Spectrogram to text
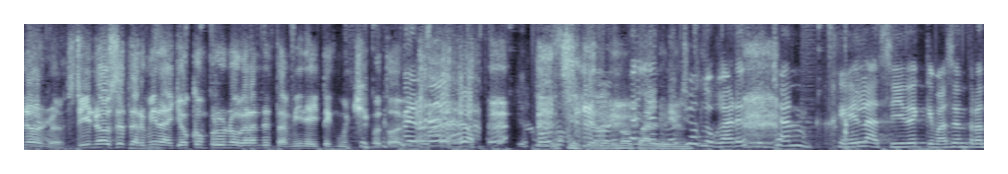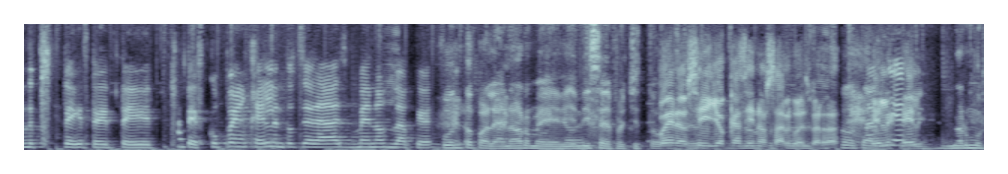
no, no, sí, no se termina. Yo compré uno grande también y ahí tengo un chingo todavía. Pero, Sí, pero no en muchos lugares te echan gel así de que vas entrando y te, te, te, te escupen gel, entonces ya es menos lo que. Punto para el enorme, bien dice el Frochito. Bueno, sí, yo casi no salgo, es verdad. El, El- el, el-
